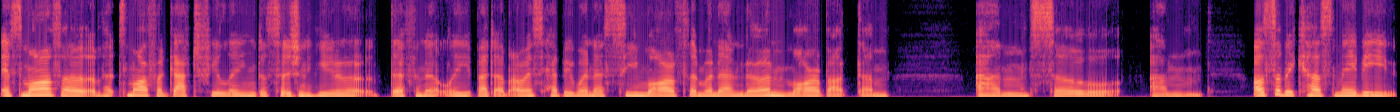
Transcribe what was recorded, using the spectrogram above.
it's more of a it's more of a gut feeling decision here, definitely. But I'm always happy when I see more of them, when I learn more about them. Um, so um, also because maybe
